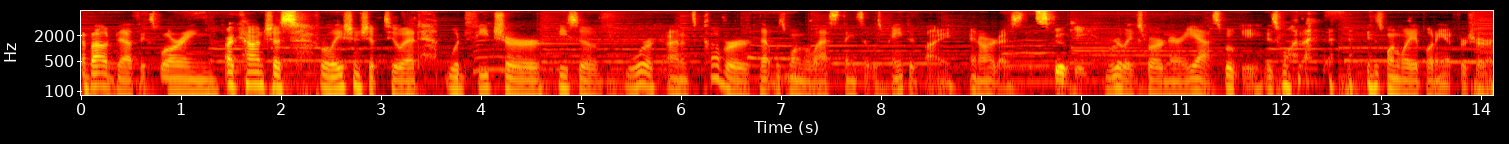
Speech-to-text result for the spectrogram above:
about death, exploring our conscious relationship to it, would feature a piece of work on its cover that was one of the last things that was painted by an artist. It's spooky. Really extraordinary. Yeah, spooky is one is one way of putting it for sure.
